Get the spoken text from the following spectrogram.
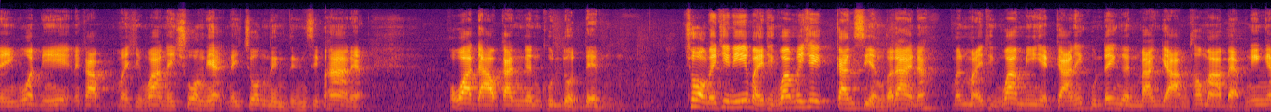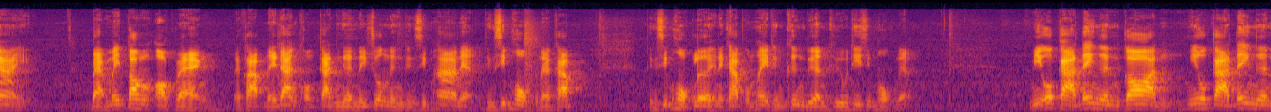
ในงวดนี้นะครับหมายถึงว่าในช่วงนี้ในช่วง1ถึง15เนี่ยเพราะว่าดาวการเงินคุณโดดเด่น โชคในที่นี้หมายถึงว่าไม่ใช่การเสี่ยงก็ได้นะ มันหมายถึงว่ามีเหตุการณ์ให้คุณได้เงินบางอย่างเข้ามาแบบง่าย ๆ แบบไม่ต้องออกแรงนะครับ ในด้านของการเงินในช่วง1ถึง15เนี่ยถึง 16 นะครับ ถึง 16 เลยนะครับ ผมให้ถึงครึ่งเดือนคือวันที่ 16 เนี่ย มีโอกาสได้เงินก้อน มีโอกาสได้เงิน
